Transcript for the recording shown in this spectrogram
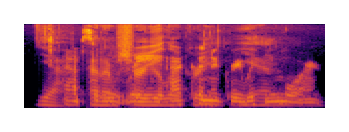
Yeah. Absolutely. And I'm sure you'll I agree. couldn't agree with yeah. you more.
